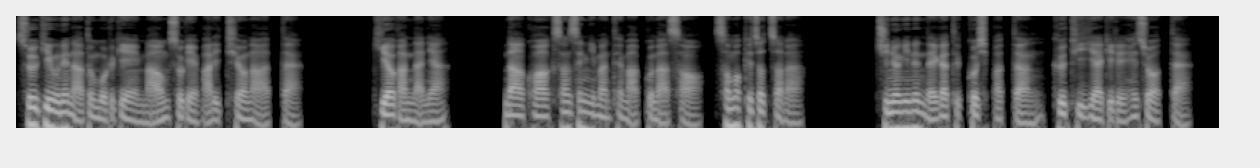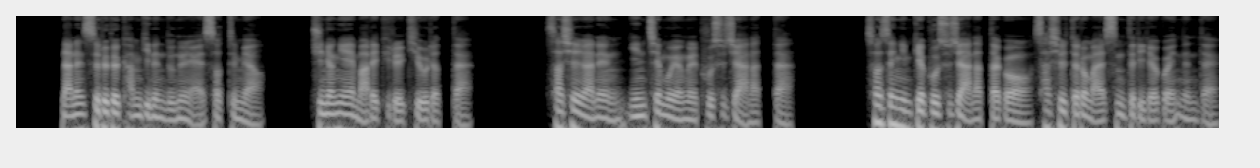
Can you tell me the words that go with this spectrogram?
술 기운에 나도 모르게 마음속에 말이 튀어나왔다. 기억 안 나냐? 나 과학 선생님한테 맞고 나서 서먹해졌잖아. 준영이는 내가 듣고 싶었던 그 뒤이야기를 해주었다. 나는 스르르 감기는 눈을 애써 뜨며 준영이의 말에 귀를 기울였다. 사실 나는 인체 모형을 부수지 않았다. 선생님께 부수지 않았다고 사실대로 말씀드리려고 했는데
